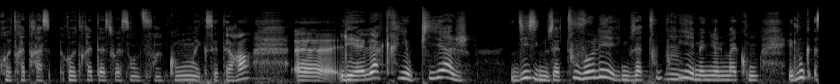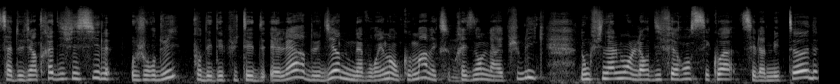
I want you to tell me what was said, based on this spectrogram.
retraite à, retraite à 65 ans, etc., euh, les LR crient au pillage. Ils disent il nous a tout volé, il nous a tout pris, Emmanuel Macron. Et donc ça devient très difficile aujourd'hui pour des députés de LR de dire nous n'avons rien en commun avec ce président de la République. Donc finalement leur différence c'est quoi? C'est la méthode,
